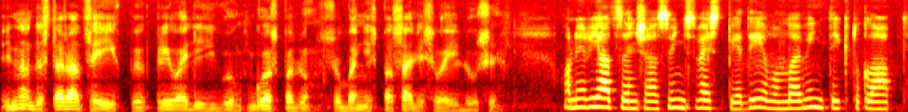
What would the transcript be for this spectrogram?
И надо стараться их п- приводить к Го- Господу, чтобы они спасали свои души. Un ir jācenšas viņus vest pie Dieva un lai viņi tiktu glābti.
